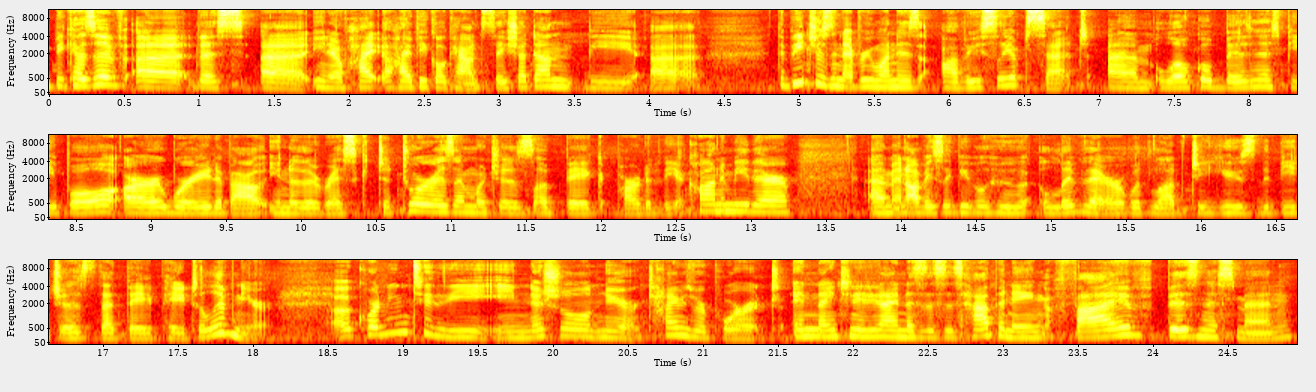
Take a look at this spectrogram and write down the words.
because of uh, this, uh, you know, high, high fecal counts, they shut down the uh, the beaches, and everyone is obviously upset. Um, local business people are worried about, you know, the risk to tourism, which is a big part of the economy there. Um, and obviously, people who live there would love to use the beaches that they pay to live near. According to the initial New York Times report, in 1989, as this is happening, five businessmen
